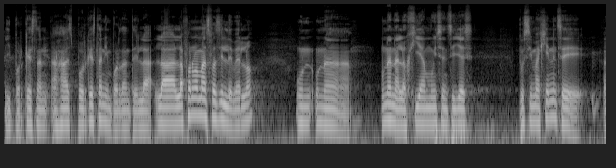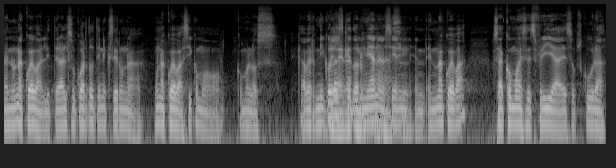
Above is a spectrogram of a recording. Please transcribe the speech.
Y por qué es tan, ajá, es por qué es tan importante. La, la, la forma más fácil de verlo, un- una, una analogía muy sencilla es, pues imagínense en una cueva, literal, su cuarto tiene que ser una, una cueva, así como, como los cavernícolas que dormían así en, sí. en- en una cueva. O sea, cómo es, es fría, es oscura,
